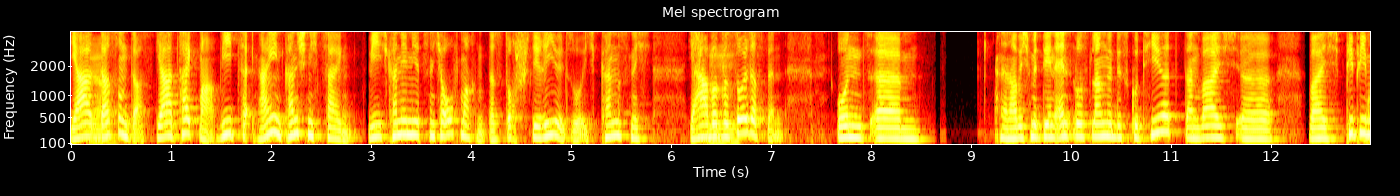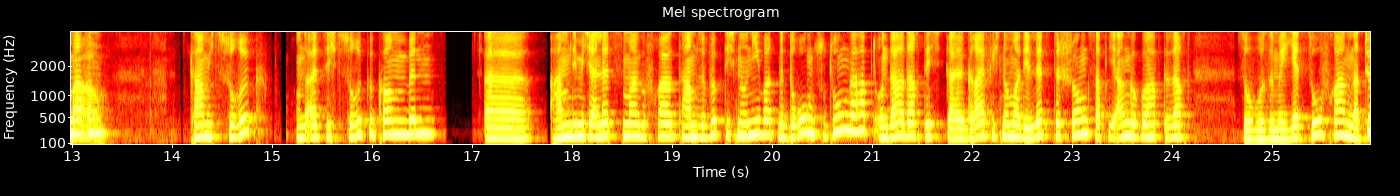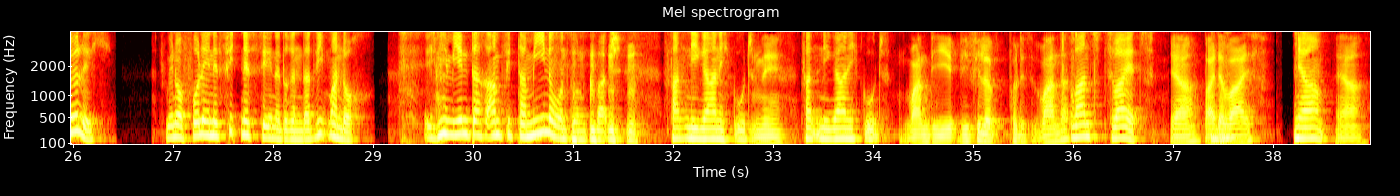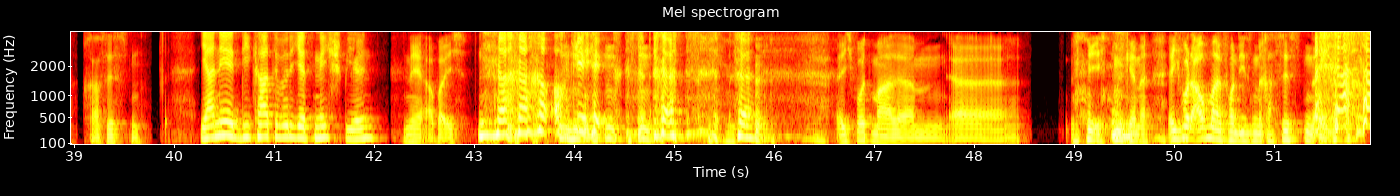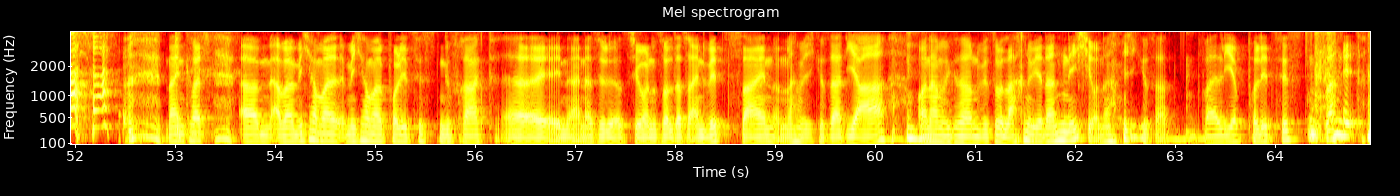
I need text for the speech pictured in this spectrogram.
Ja, Ja. das und das. Ja, zeig mal. Wie? Zeig Nein, kann ich nicht zeigen. Wie? Ich kann den jetzt nicht aufmachen. Das ist doch steril. So, ich kann es nicht. Ja, aber was soll das denn? Und ähm, dann habe ich mit denen endlos lange diskutiert. Dann war ich, äh, war ich Pipi Wow. machen, kam ich zurück und als ich zurückgekommen bin, äh, haben die mich ein letztes Mal gefragt, haben sie wirklich noch nie was mit Drogen zu tun gehabt? Und da dachte ich, da greife ich nochmal die letzte Chance, hab die angeguckt, hab gesagt, so, wo sie mich jetzt so fragen, natürlich. Ich bin doch voll in der Fitnessszene drin, das sieht man doch. Ich nehme jeden Tag Amphetamine und so ein Quatsch. Fanden die gar nicht gut. Nee. Fanden die gar nicht gut. Waren die, wie viele Polizisten waren das? Waren zu zweit. ja, beide weiß. Ja. Ja, Rassisten. Ja, nee, die Karte würde ich jetzt nicht spielen. Nee, aber ich. okay. Ich wurde mal, ähm, äh, genau. ich wurde auch mal von diesen Rassisten. Nein, Quatsch. Ähm, aber mich haben mal, mich haben mal Polizisten gefragt äh, in einer Situation, soll das ein Witz sein? Und dann habe ich gesagt, ja. Und dann haben sie gesagt, wieso lachen wir dann nicht? Und dann habe ich gesagt, weil ihr Polizisten seid.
